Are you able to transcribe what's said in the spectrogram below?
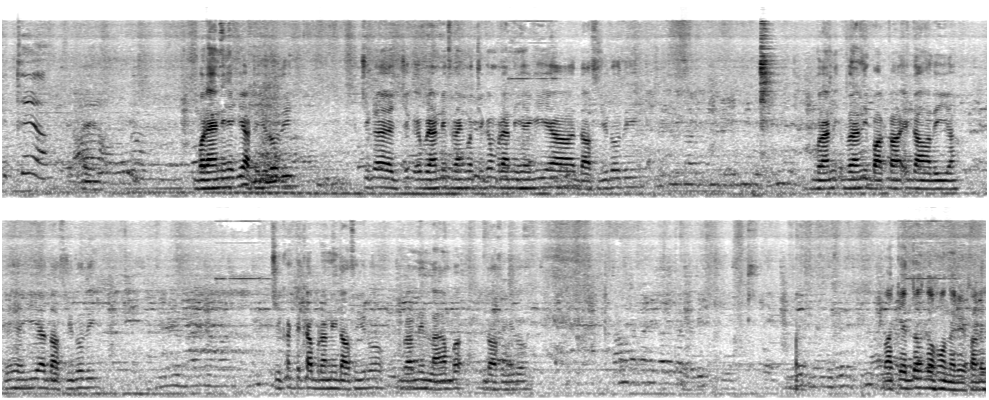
ਕਿੱਥੇ ਆ? ਬਰਿਆਨੀ ਹੈਗੀ 8 ਯੂਰੋ ਦੀ। ਚਿਕਨ ਚਿਕਨ ਬਰਿਆਨੀ ਫਰੈਂਕੋ ਚਿਕਨ ਬਰਿਆਨੀ ਹੈਗੀ ਆ 10 ਯੂਰੋ ਦੀ। ਬਰਿਆਨੀ ਬਰਿਆਨੀ ਬਾਕਾ ਇਹ ਗਾਂ ਦੀ ਆ। ਇਹ ਹੈਗੀ ਆ 10 ਯੂਰੋ ਦੀ। Chicken tikka biryani 10 euro biryani lamb 10 euro ਬਾਕੀ ਇਧਰ ਤੋਂ ਹੋਣੇ ਰੇਟ ਸਾਡੇ।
